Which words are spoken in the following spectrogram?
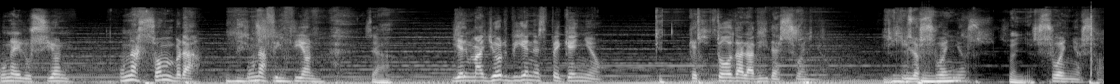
Una ilusión, una sombra, una ficción. O sea, y el mayor bien es pequeño, que toda la vida es sueño. Y los sueños, sueños, sueños son.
